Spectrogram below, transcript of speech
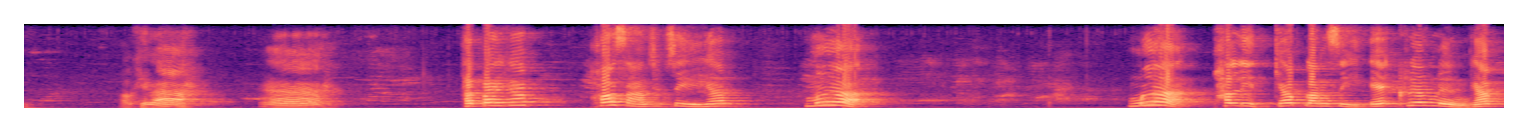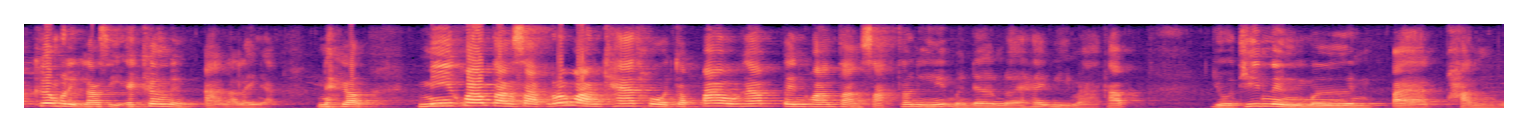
ง โอเคป่ะอ่าถัดไปครับ ข้อ 34 ครับ เมื่อ เมื่อผลิตครับรังสี X เครื่องหนึ่งครับ เครื่องผลิตรังสี X เครื่องหนึ่งอ่านอะไรเนี่ยนะครับ มีความต่างศักย์ระหว่างแคโทดกับเป้าครับ เป็นความต่างศักย์เท่านี้เหมือนเดิมเลยให้ V มาครับ อยู่ที่ 18,000 โว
